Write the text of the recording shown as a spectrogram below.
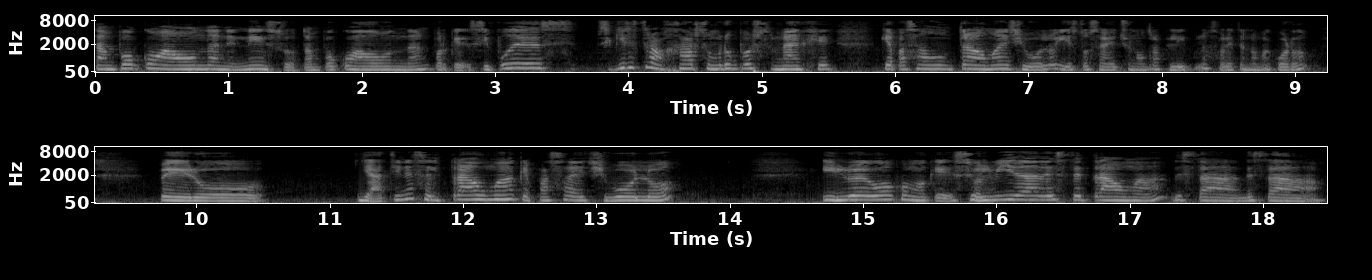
tampoco ahondan en eso, tampoco ahondan, porque si puedes, si quieres trabajar sobre un personaje que ha pasado un trauma de Chivolo, y esto se ha hecho en otras películas, ahorita no me acuerdo, pero ya, tienes el trauma que pasa de Chivolo, y luego como que se olvida de este trauma, de esta, de esta,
